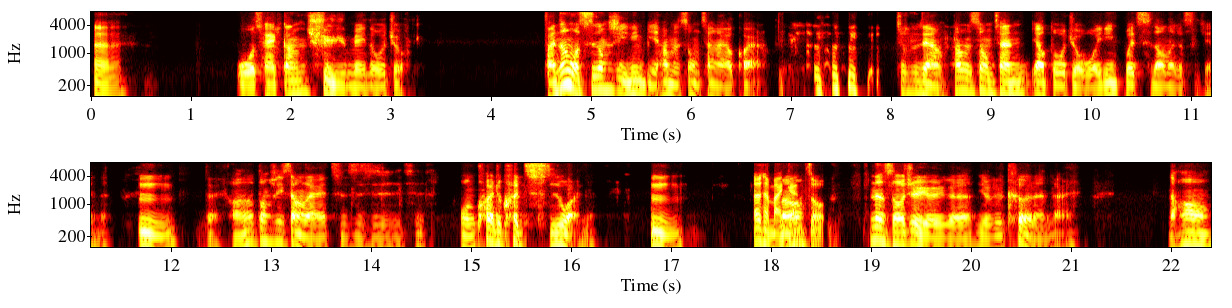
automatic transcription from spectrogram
嗯，我才刚去没多久。反正我吃东西一定比他们送餐还要快了，就是这样。他们送餐要多久，我一定不会吃到那个时间的。嗯，对，好像东西上来吃吃吃吃吃，我很快就快吃完了。嗯，那才蛮赶走。那时候就有一个有一个客人来，然后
